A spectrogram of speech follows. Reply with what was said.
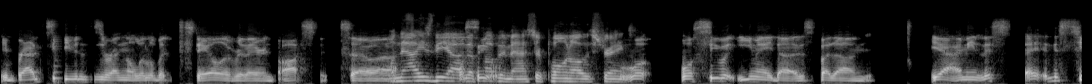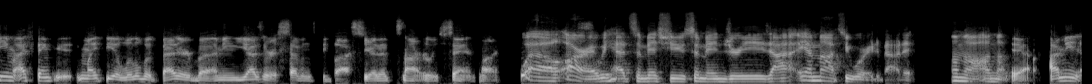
Yeah, Brad Stevens is running a little bit stale over there in Boston. So uh, well, now he's the uh, we'll the see. puppet master, pulling all the strings. We'll we'll see what Ime does, but um, yeah, I mean this uh, this team I think it might be a little bit better, but I mean you guys were a seventh seed last year. That's not really saying much. Well, all right, we had some issues, some injuries. I, I'm not too worried about it. I'm not. I'm not. Yeah, I mean,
